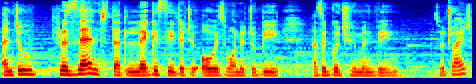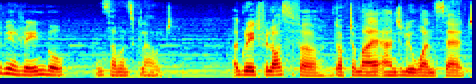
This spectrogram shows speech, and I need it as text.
and to present that legacy that you always wanted to be as a good human being. So try to be a rainbow in someone's cloud. A great philosopher, Dr. Maya Angelou, once said,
